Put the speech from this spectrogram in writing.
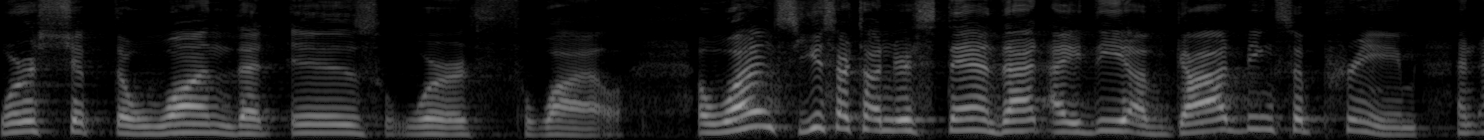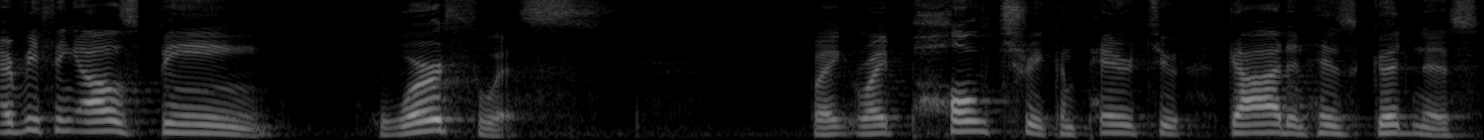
Worship the one that is worthwhile. And once you start to understand that idea of God being supreme and everything else being worthless, right, right, paltry compared to God and His goodness,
